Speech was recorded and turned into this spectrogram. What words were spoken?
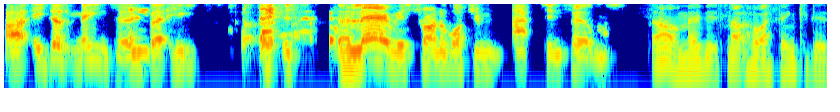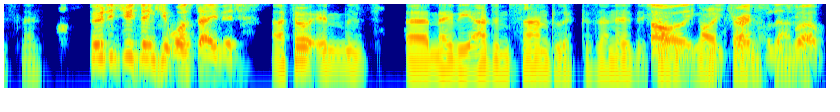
Uh, he doesn't mean to, He's- but he's it's hilarious trying to watch him act in films. Oh, maybe it's not who I think it is then. Who did you think it was, David? I thought it was uh, maybe Adam Sandler because I know that Oh, Charlotte he's likes Adam Sandler. as well.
